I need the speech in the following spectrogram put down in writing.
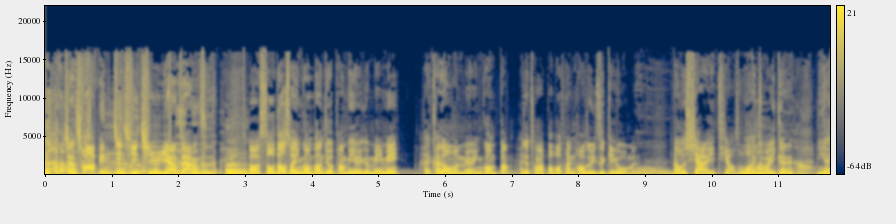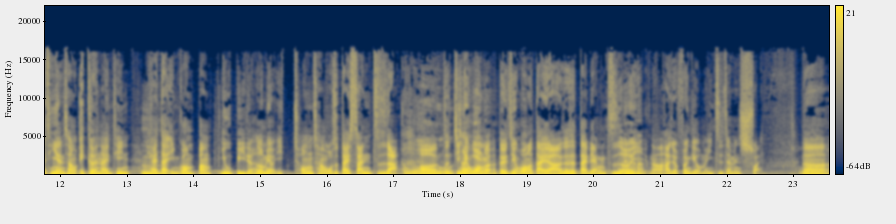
像 跨冰进行曲一样这样子。嗯，哦，手刀甩荧光棒，结果旁边有一个妹妹，她就看到我们没有荧光棒，他就从他包包突然掏出一支给我们。哦然后我吓了一跳，说：“哇，你怎么一个人？你还听演唱会，一个人来听，你还带荧光棒 U B 的？”他说：“没有，一通常我是带三支的。哦，这今天忘了，对，今天忘了带啊，就是带两支而已。然后他就分给我们一支在那边甩。那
